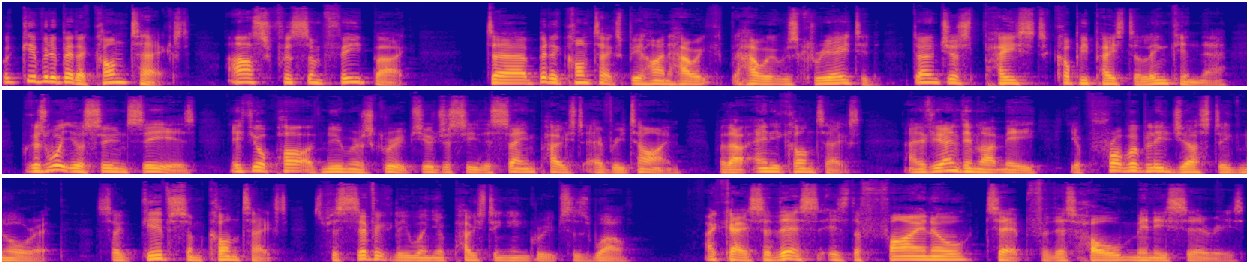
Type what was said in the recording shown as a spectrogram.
but give it a bit of context. Ask for some feedback, a bit of context behind how it, how it was created. Don't just paste, copy paste a link in there because what you'll soon see is if you're part of numerous groups, you'll just see the same post every time without any context. And if you're anything like me, you'll probably just ignore it. So give some context, specifically when you're posting in groups as well. Okay, so this is the final tip for this whole mini series.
